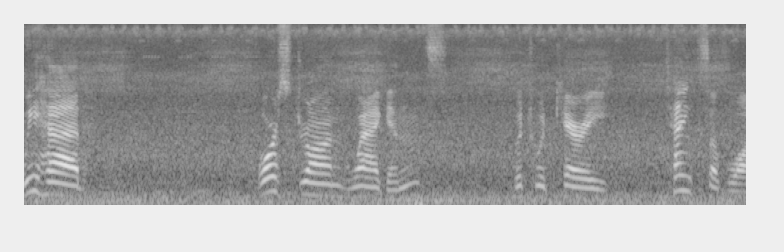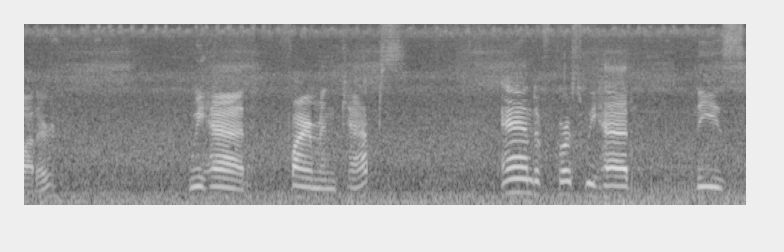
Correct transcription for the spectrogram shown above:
We had horse-drawn wagons which would carry tanks of water. We had fireman caps and of course we had these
